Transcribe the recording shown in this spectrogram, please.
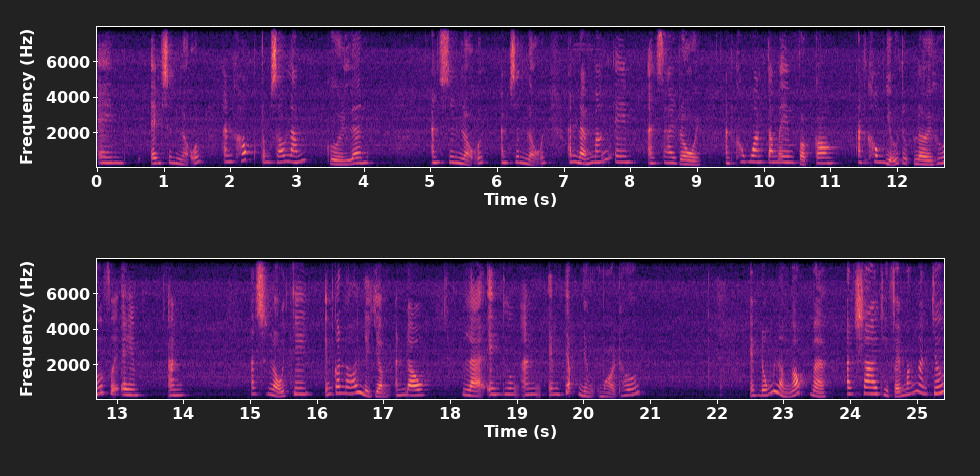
Em, em xin lỗi, anh khóc trong sáu lắm, cười lên. Anh xin lỗi, anh xin lỗi, anh đã mắng em, anh sai rồi. Anh không quan tâm em và con, anh không giữ được lời hứa với em. Anh, anh xin lỗi chi, em có nói là giận anh đâu. Là em thương anh, em chấp nhận mọi thứ. Em đúng là ngốc mà, anh sai thì phải mắng anh chứ,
